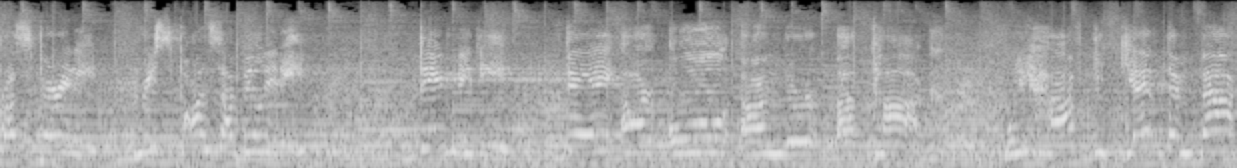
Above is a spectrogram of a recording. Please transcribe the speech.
prosperity, responsibility, dignity they are all under attack. We have to get them back.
